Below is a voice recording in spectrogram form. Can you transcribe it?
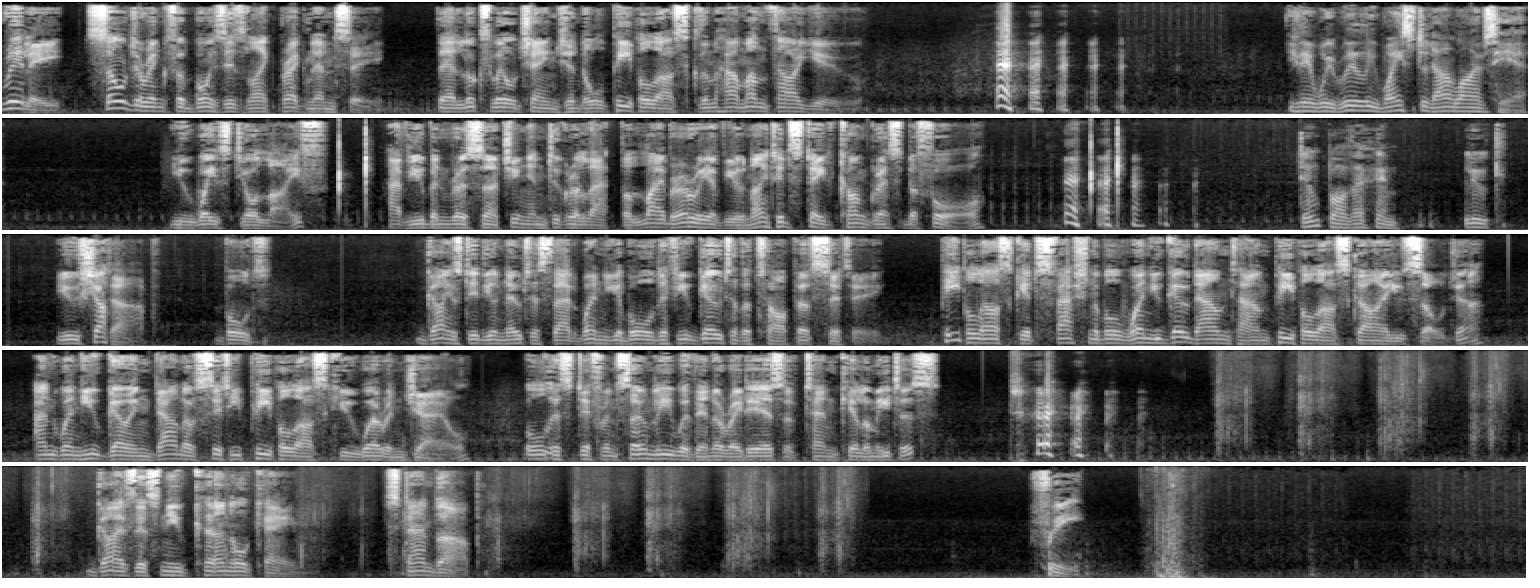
Really, soldiering for boys is like pregnancy. Their looks will change and all people ask them how month are you. Yeah, we really wasted our lives here. You waste your life? Have you been researching Integral at the Library of United States Congress before? Don't bother him. Luke. You shut up. Bald. Guys did you notice that when you're bald if you go to the top of city? People ask it's fashionable when you go downtown people ask are you soldier? And when you going down of city people ask you were in jail? All this difference only within a radius of 10 kilometers? Guys this new colonel came. Stand up. Free.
